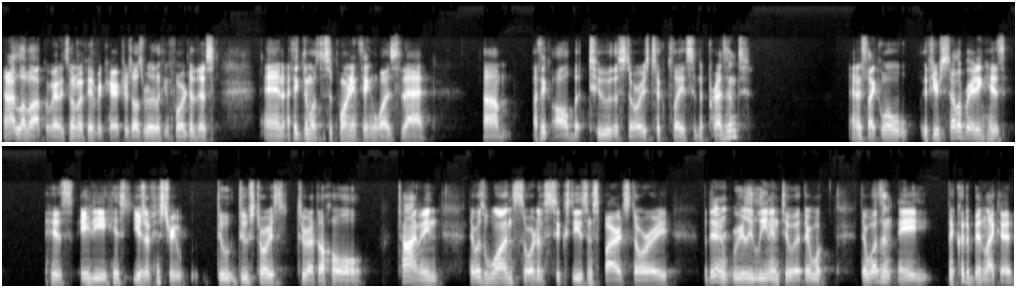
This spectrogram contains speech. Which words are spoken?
And I love Aquaman; it's one of my favorite characters. I was really looking forward to this, and I think the most disappointing thing was that um, I think all but two of the stories took place in the present. And it's like, well, if you're celebrating his his 80 his, years of history do do stories throughout the whole time. I mean, there was one sort of 60s inspired story, but they didn't really lean into it. There wa- there wasn't a there could have been like a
